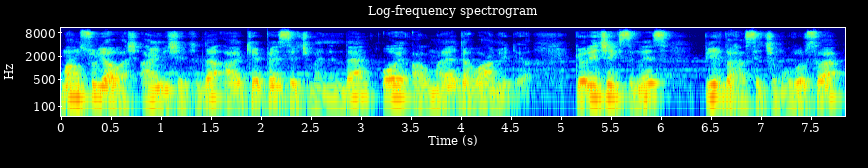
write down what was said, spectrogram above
Mansur Yavaş aynı şekilde AKP seçmeninden oy almaya devam ediyor. Göreceksiniz bir daha seçim olursa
